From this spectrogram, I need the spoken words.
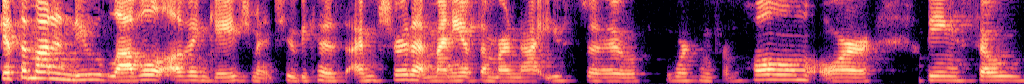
get them on a new level of engagement too? Because I'm sure that many of them are not used to working from home or being so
